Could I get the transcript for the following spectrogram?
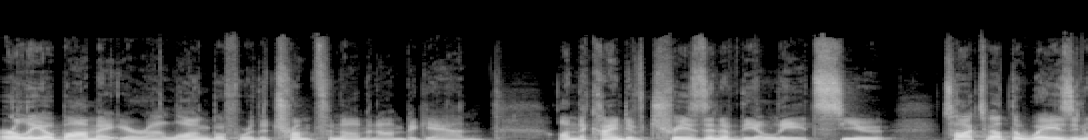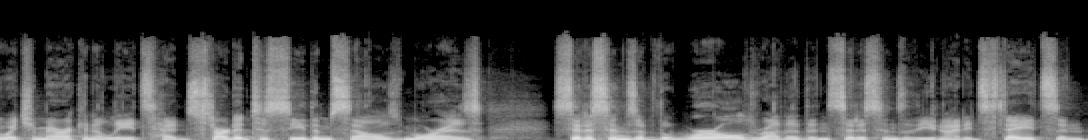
early Obama era, long before the Trump phenomenon began, on the kind of treason of the elites. You talked about the ways in which American elites had started to see themselves more as citizens of the world rather than citizens of the United States and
